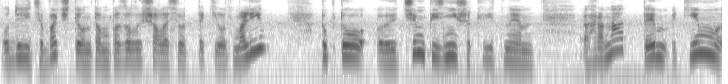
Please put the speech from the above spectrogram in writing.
От дивіться, бачите, он там позалишалися от такі от малі. Тобто, е, чим пізніше квітне гранат, тим, тим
